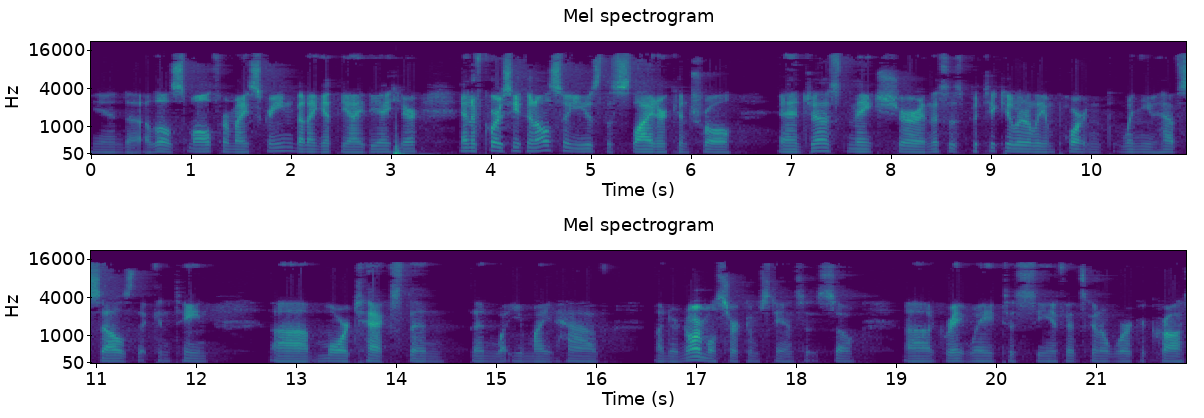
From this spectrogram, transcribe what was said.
And uh, a little small for my screen, but I get the idea here. And of course, you can also use the slider control and just make sure, and this is particularly important when you have cells that contain uh, more text than, than what you might have under normal circumstances. So uh, great way to see if it's going to work across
